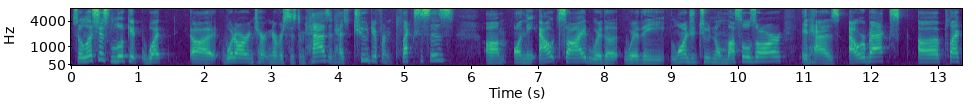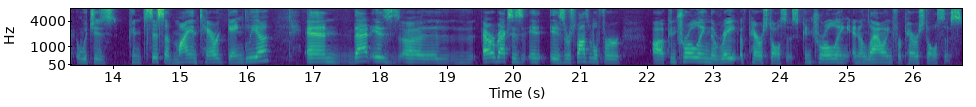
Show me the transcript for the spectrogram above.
so let's just look at what uh, what our enteric nervous system has. It has two different plexuses. Um, on the outside, where the where the longitudinal muscles are, it has Auerbach's uh, plex, which is consists of myenteric ganglia, and that is uh, is is responsible for uh, controlling the rate of peristalsis, controlling and allowing for peristalsis.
